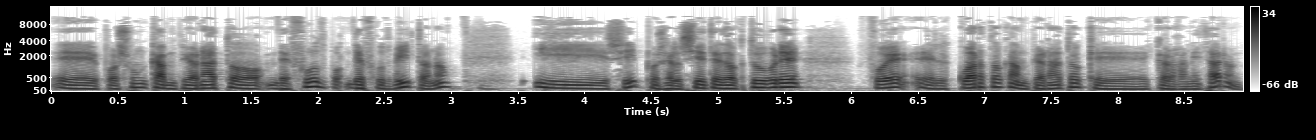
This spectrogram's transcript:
eh, pues un campeonato de fútbol, de futbito, ¿no? Y sí, pues el 7 de octubre fue el cuarto campeonato que, que organizaron.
